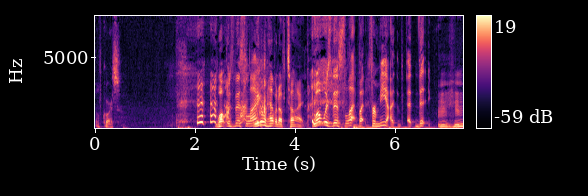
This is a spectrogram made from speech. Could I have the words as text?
of course. What was this like? We don't have enough time. what was this like? But for me, I, uh, the, hmm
